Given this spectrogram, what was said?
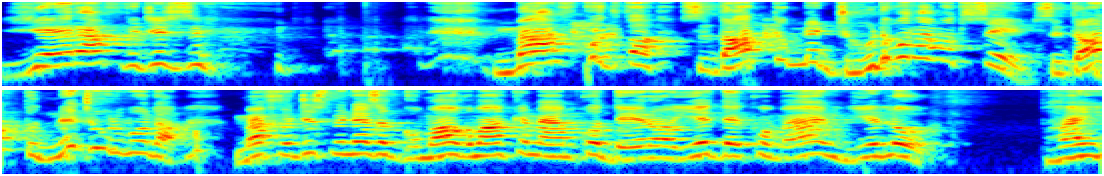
ये रहा फिजिक्स मैं खुद का, सिद्धार्थ, तुमने झूठ बोला मुझसे? सिद्धार्थ, तुमने झूठ बोला? मैं फिजिक्स में ऐसे घुमा घुमा के मैम को दे रहा हूँ। ये देखो मैम ये लो। भाई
